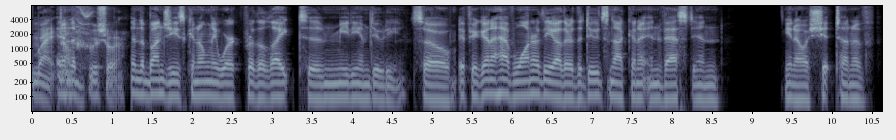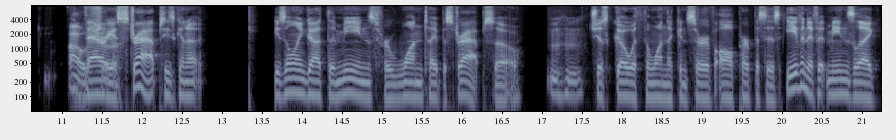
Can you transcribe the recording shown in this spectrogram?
Right. And no, the- for sure. And the bungees can only work for the light to medium duty. So if you're gonna have one or the other, the dude's not gonna invest in, you know, a shit ton of Oh, various sure. straps. He's gonna he's only got the means for one type of strap, so Mhm. just go with the one that can serve all purposes, even if it means like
